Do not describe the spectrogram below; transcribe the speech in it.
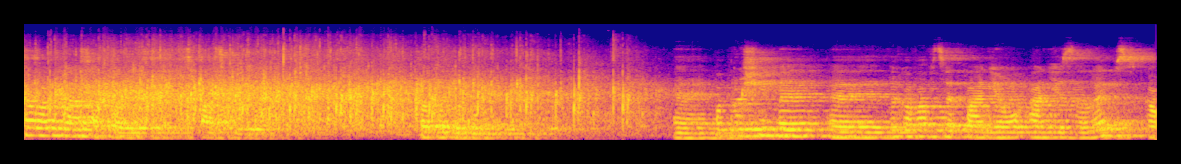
Cała klasa to jest z Poprosimy e, wychowawcę panią Anię Zalewską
